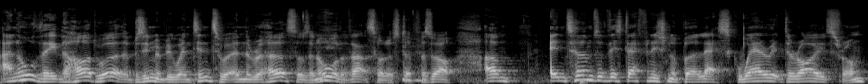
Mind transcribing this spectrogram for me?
and all the, the hard work that presumably went into it and the rehearsals and all of that sort of stuff as well. Um, in terms of this definition of burlesque, where it derives from.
